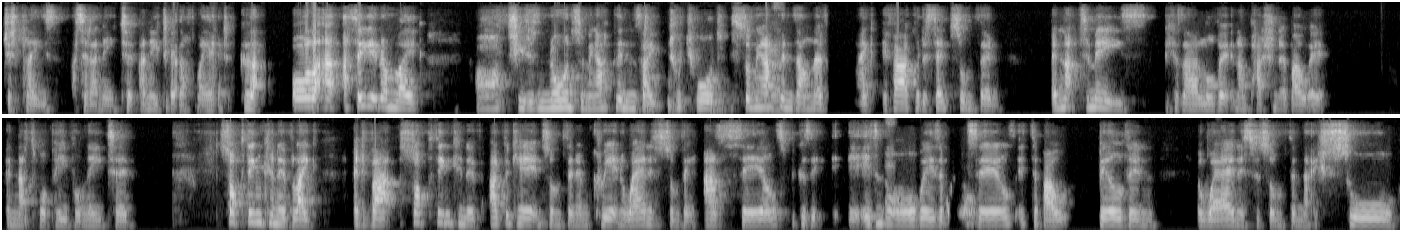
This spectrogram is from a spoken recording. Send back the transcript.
just please. I said, I need to I need to get off my head. Because all I, I see it and I'm like, oh, she just knowing something happens, like touch wood, something yeah. happens, I'll never like if I could have said something. And that to me is because I love it and I'm passionate about it. And that's what people need to stop thinking of like adva- stop thinking of advocating something and creating awareness of something as sales because it, it isn't always about sales. It's about building awareness for something that is so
